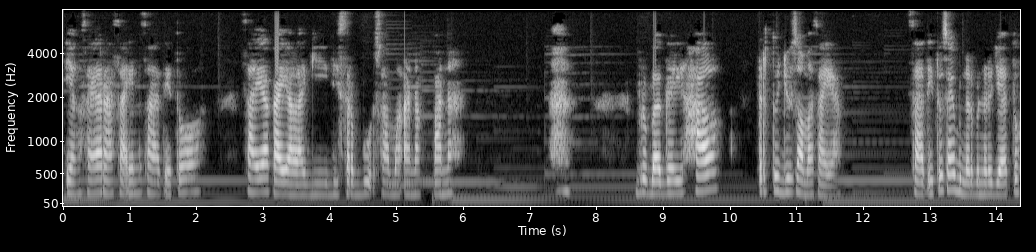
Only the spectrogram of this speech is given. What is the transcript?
Yang saya rasain saat itu, saya kayak lagi diserbu sama anak panah. Berbagai hal tertuju sama saya. Saat itu saya benar-benar jatuh.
